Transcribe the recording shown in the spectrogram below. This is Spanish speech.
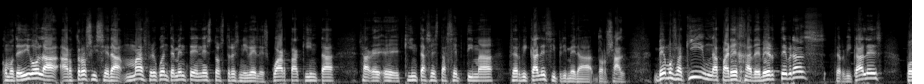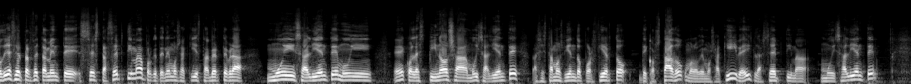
Como te digo, la artrosis se da más frecuentemente en estos tres niveles, cuarta, quinta, eh, eh, quinta, sexta, séptima cervicales y primera dorsal. Vemos aquí una pareja de vértebras cervicales, podría ser perfectamente sexta, séptima, porque tenemos aquí esta vértebra muy saliente, muy eh, con la espinosa muy saliente. Las estamos viendo, por cierto, de costado, como lo vemos aquí, ¿veis? La séptima muy saliente.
